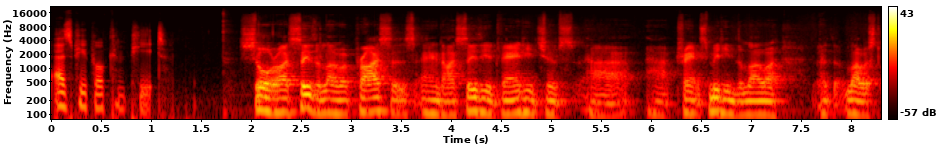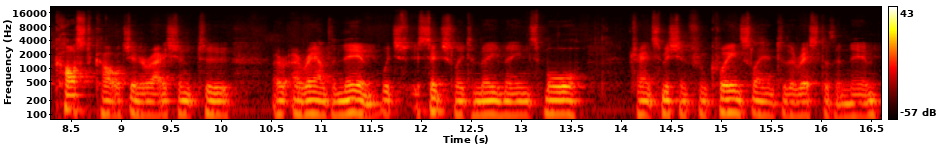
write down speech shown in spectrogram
as people compete. Sure, I see the lower prices and I see the advantage of uh, uh, transmitting the lower, uh, the lowest cost coal generation to around the NEM, which essentially to me means more transmission from Queensland to the rest of the NEM.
